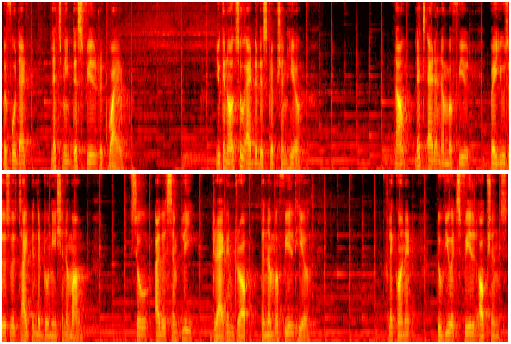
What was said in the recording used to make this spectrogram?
Before that, let's make this field required. You can also add the description here. Now let's add a number field where users will type in the donation amount. So I will simply drag and drop the number field here. Click on it to view its field options.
